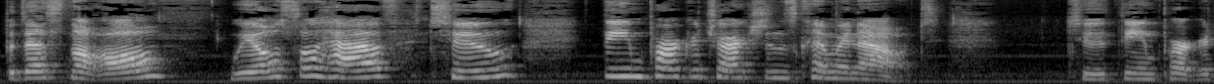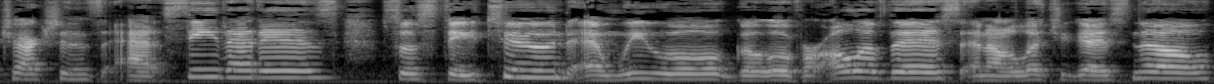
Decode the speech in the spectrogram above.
But that's not all. We also have two theme park attractions coming out. Two theme park attractions at sea, that is. So stay tuned and we will go over all of this and I'll let you guys know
